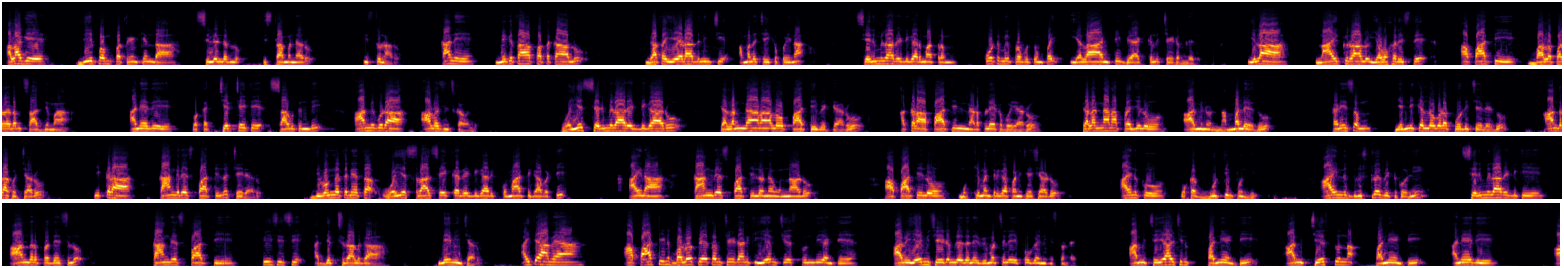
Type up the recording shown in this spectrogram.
అలాగే దీపం పథకం కింద సిలిండర్లు ఇస్తామన్నారు ఇస్తున్నారు. కానీ మిగతా పథకాలు గత ఏడాది నుంచి అమలు చేయకపోయినా షర్మిలారెడ్డి గారు మాత్రం కూటమి ప్రభుత్వంపై ఎలాంటి వ్యాఖ్యలు చేయడం లేదు. ఇలా నాయకురాలు వ్యవహరిస్తే ఆ పార్టీ బలపడడం సాధ్యమా అనేది ఒక చర్చ అయితే సాగుతుంది. ఆమె కూడా ఆలోచించుకోవాలి. వైఎస్ షర్మిలారెడ్డి గారు తెలంగాణలో పార్టీ పెట్టారు. అక్కడ ఆ పార్టీని నడపలేకపోయారు. తెలంగాణ ప్రజలు ఆమెను నమ్మలేదు. కనీసం ఎన్నికల్లో కూడా పోటీ చేయలేదు. ఆంధ్రాకు వచ్చారు. ఇక్కడ కాంగ్రెస్ పార్టీలో చేరారు. దివంగత నేత వైఎస్ రాజశేఖర్ రెడ్డి గారి కుమార్తె కాబట్టి ఆయన కాంగ్రెస్ పార్టీలోనే ఉన్నాడు. ఆ పార్టీలో ముఖ్యమంత్రిగా పనిచేశాడు. ఆయనకు ఒక గుర్తింపు ఉంది. ఆయన్ని దృష్టిలో పెట్టుకొని షర్మిలారెడ్డికి ఆంధ్రప్రదేశ్లో కాంగ్రెస్ పార్టీ పిసిసి అధ్యక్షురాలుగా నియమించారు. అయితే ఆమె ఆ పార్టీని బలోపేతం చేయడానికి ఏం చేస్తుంది అంటే ఆమె ఏమి చేయడం లేదనే విమర్శలే ఎక్కువగా వినిపిస్తుంటాయి. ఆమె చేయాల్సిన పని ఏంటి ఆమె చేస్తున్న పని ఏంటి అనేది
